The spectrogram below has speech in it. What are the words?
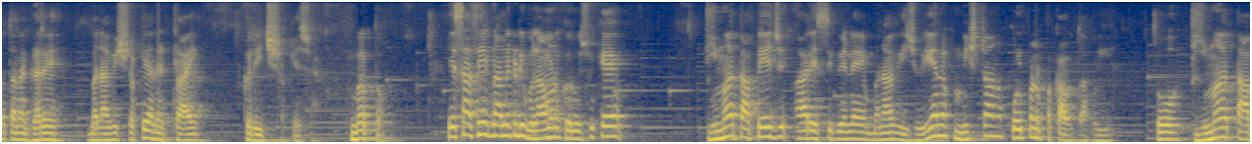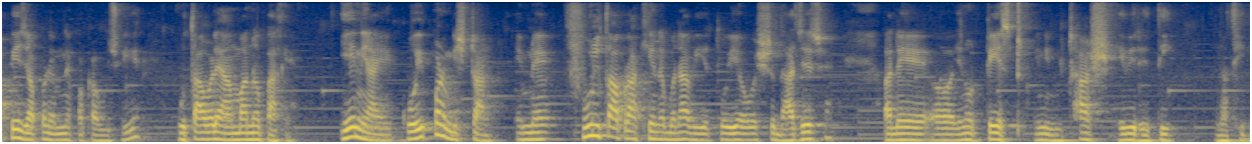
પોતાના ઘરે બનાવી શકે અને ટ્રાય કરી જ શકે છે. ભક્તો, એ સાથે એક નાનકડી ભલામણ કરું છું કે ધીમા તાપે જ આ રેસીપીને બનાવવી જોઈએ અને મિષ્ટાન કોઈ પણ પકાવતા હોઈએ. તો ધીમા તાપે જ આપણે એમને પકાવવું જોઈએ. ઉતાવળે આંબા ન પાકે. એ ન્યાયે કોઈ પણ મિષ્ટાન એમને ફૂલ તાપ રાખીને બનાવીએ તો એ અવશ્ય દાજે છે અને એનો ટેસ્ટ, એની મીઠાશ એવી રહેતી નથી.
